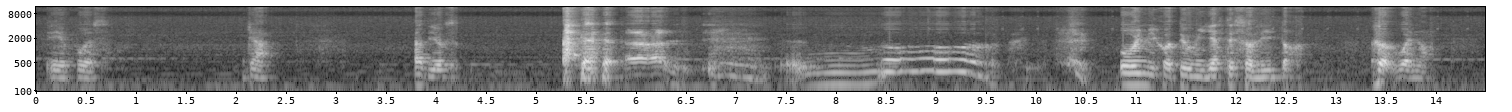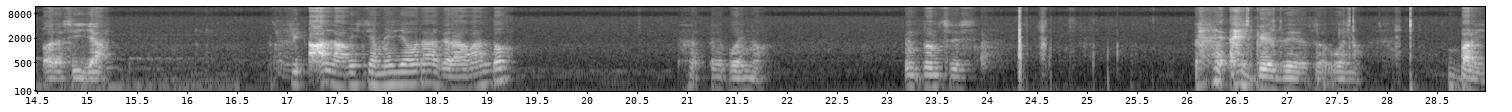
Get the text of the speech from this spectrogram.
Y pues... Ya. Adiós. no. Uy, mijo, te humillaste solito. bueno, ahora sí ya. A la bestia media hora grabando. Bueno. Entonces. ¿Qué es de eso? Bueno. Bye.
